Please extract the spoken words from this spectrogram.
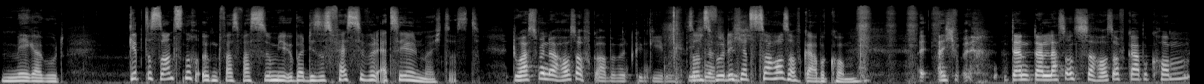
Mega gut. Gibt es sonst noch irgendwas, was du mir über dieses Festival erzählen möchtest? Du hast mir eine Hausaufgabe mitgegeben. Sonst ich würde ich jetzt zur Hausaufgabe kommen. Äh, ich, dann, dann lass uns zur Hausaufgabe kommen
